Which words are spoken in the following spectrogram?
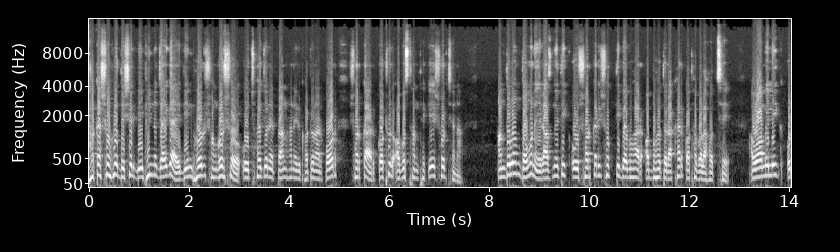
ঢাকাসহ দেশের বিভিন্ন জায়গায় দিনভর সংঘর্ষ ও ছয়জনের প্রাণহানির ঘটনার পর সরকার কঠোর অবস্থান থেকে সরছে না। আন্দোলন দমনে রাজনৈতিক ও সরকারি শক্তি ব্যবহার অব্যাহত রাখার কথা বলা হচ্ছে। আওয়ামী লীগ ও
